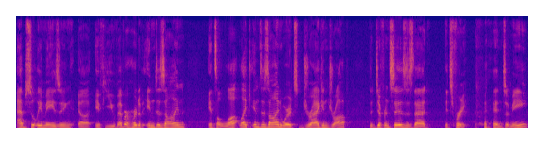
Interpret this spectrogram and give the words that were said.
absolutely amazing. Uh, if you've ever heard of InDesign, it's a lot like InDesign where it's drag and drop. The difference is is that it's free, and to me,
